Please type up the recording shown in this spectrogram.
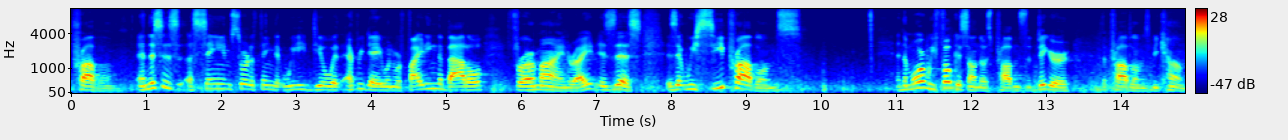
problem. And this is a same sort of thing that we deal with every day when we're fighting the battle for our mind, right? Is this is that we see problems and the more we focus on those problems, the bigger the problems become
